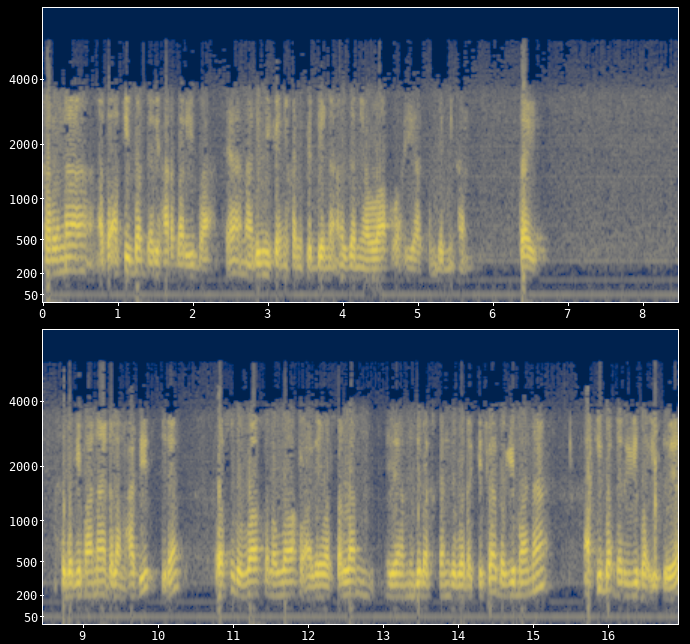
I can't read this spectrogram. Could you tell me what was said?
karena atau akibat dari harta riba. Ya, nah demikian ikhwan fillah azan ya Allah wa iyyakum jami'an. Sebagaimana dalam hadis ya, Rasulullah Shallallahu alaihi wasallam ya menjelaskan kepada kita bagaimana akibat dari riba itu ya.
